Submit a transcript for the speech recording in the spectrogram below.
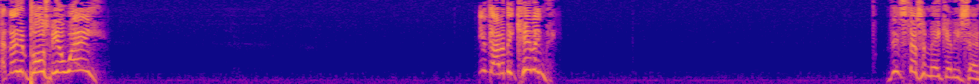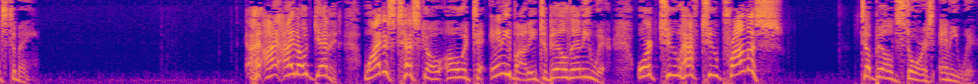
And then it blows me away. You got to be kidding me. This doesn't make any sense to me. I, I, I, don't get it. Why does Tesco owe it to anybody to build anywhere or to have to promise to build stores anywhere?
